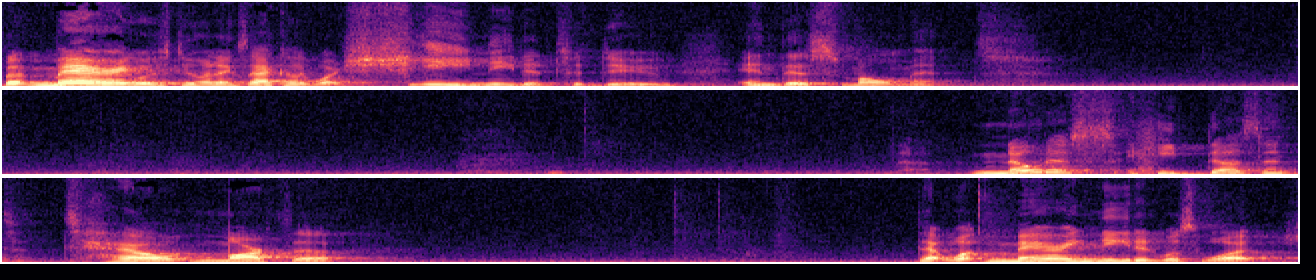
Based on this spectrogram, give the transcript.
but Mary was doing exactly what she needed to do in this moment. Notice he doesn't tell Martha that what Mary needed was what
